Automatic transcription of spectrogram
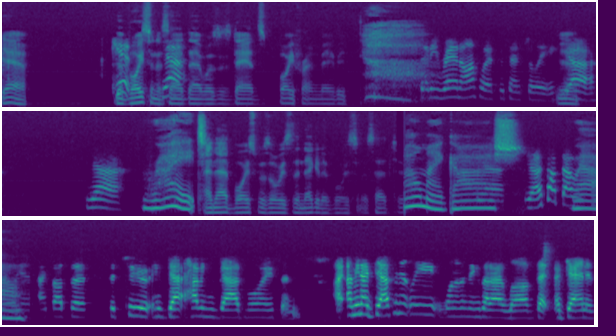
Yeah. The voice in his yeah. head that was his dad's boyfriend, maybe. that he ran off with potentially. Yeah. Yeah. Yeah. Right. And that voice was always the negative voice in his head, too. Oh my gosh. Yeah, I thought that was Wow. brilliant. I thought the the two his dad having his dad's voice and I, I mean I definitely one of the things that I love that again is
